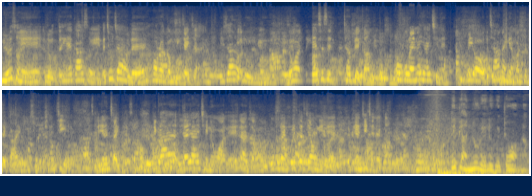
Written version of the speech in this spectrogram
မျိုးလို့ဆိုရင်အဲ့လိုတရေကားဆိုရင်တချို့ကျတော့လည်း horror comedy ကြိုက်ကြတယ်ဒီကျတော့အဲ့လိုမျိုးတော့တရေစစ်စစ်ထပ်တဲ့ကားမျိုးကိုကိုယ်တိုင်နဲ့ရိုက်ချင်တယ်ပြီးတော့တခြားနိုင်ငံမှာထွက်တဲ့ကားတွေမျိုးဆိုလို့ရှိရင်ကြည့်တယ်ဆိုအရင်ကြိုက်တယ်ဆိုတော့ဒီကားရိုက်ရိုက်ချင်တော့ကလည်းအဲ့ဒါကြောင့်ဟိုကိုယ်တိုင်ပြည့်တက်ကြောက်နေတယ်ပြန်ကြည့်ချင်တဲ့ကားလေးပြန်နှုတ်ရလို့ပဲပြောအောင်လား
